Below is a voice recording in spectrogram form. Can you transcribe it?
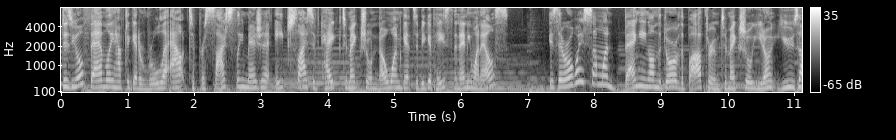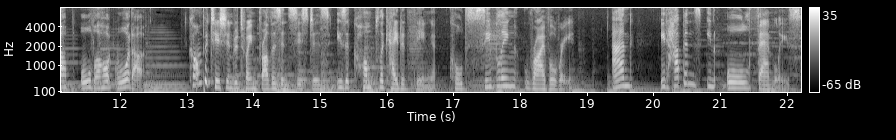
Does your family have to get a ruler out to precisely measure each slice of cake to make sure no one gets a bigger piece than anyone else? Is there always someone banging on the door of the bathroom to make sure you don't use up all the hot water? Competition between brothers and sisters is a complicated thing called sibling rivalry. And it happens in all families.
